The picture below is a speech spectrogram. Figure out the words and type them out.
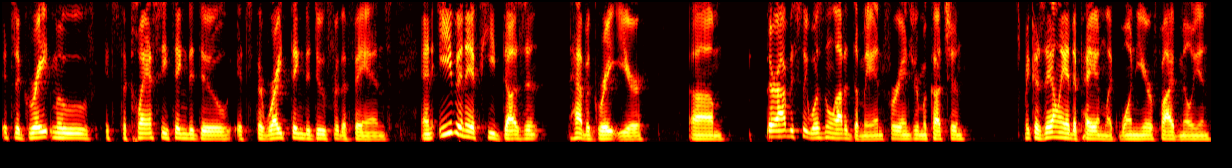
it's a great move. It's the classy thing to do. It's the right thing to do for the fans. And even if he doesn't have a great year, um, there obviously wasn't a lot of demand for Andrew McCutchen because they only had to pay him like one year, five million.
